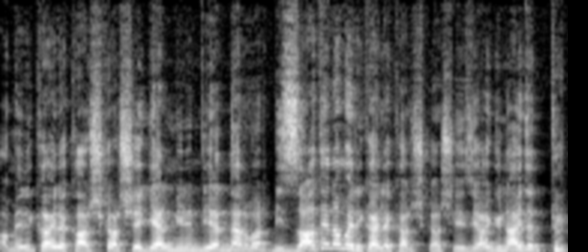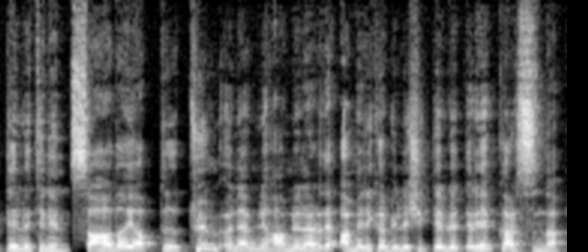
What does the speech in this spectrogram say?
Amerika ile karşı karşıya gelmeyelim diyenler var. Biz zaten Amerika ile karşı karşıyayız. Ya günaydın Türk devletinin sahada yaptığı tüm önemli hamlelerde Amerika Birleşik Devletleri hep karşısında.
